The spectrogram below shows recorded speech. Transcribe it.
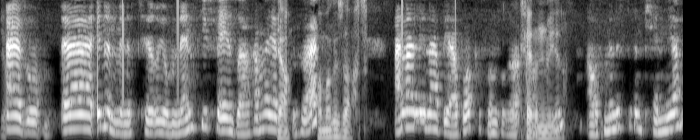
Ja. Also, äh, Innenministerium, Nancy Faeser, haben wir jetzt Ja, gehört. haben wir gesagt. Annalena Baerbock ist unsere Kennen wir. Außenministerin, kennen wir.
